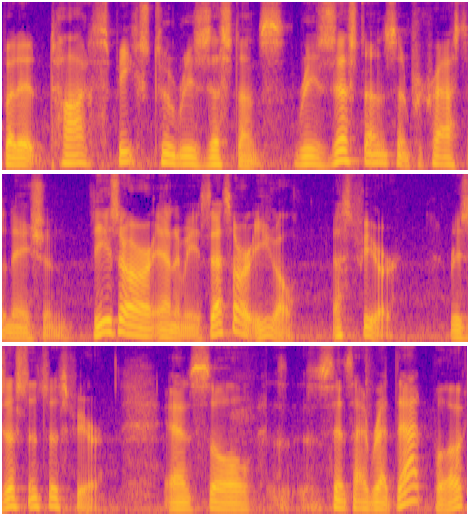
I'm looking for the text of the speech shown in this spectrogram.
But it talks, speaks to resistance, resistance and procrastination. These are our enemies. That's our ego. That's fear. Resistance is fear. And so, since I read that book,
